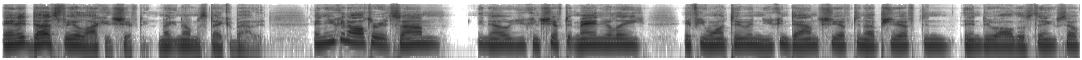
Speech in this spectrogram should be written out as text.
And it does feel like it's shifting. Make no mistake about it. And you can alter it some. You know, you can shift it manually if you want to, and you can downshift and upshift and, and do all those things. So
